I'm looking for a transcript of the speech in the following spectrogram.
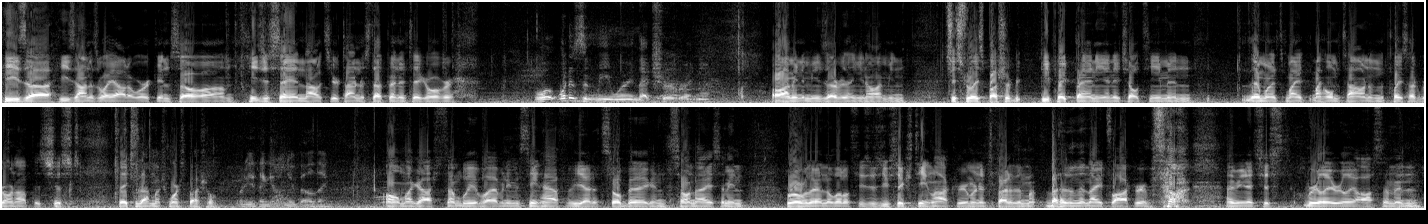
He's uh, he's on his way out of working, so um, he's just saying now it's your time to step in and take over. What, what does it mean wearing that shirt right now? Oh, I mean, it means everything, you know. I mean, it's just really special to be picked by any NHL team, and then when it's my, my hometown and the place I've grown up, it's just makes it that much more special. What do you think of the new building? Oh my gosh, it's unbelievable. I haven't even seen half of it yet. It's so big and so nice. I mean, we're over there in the Little Caesars U16 locker room, and it's better than better than the Knights locker room. So, I mean, it's just really really awesome, and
